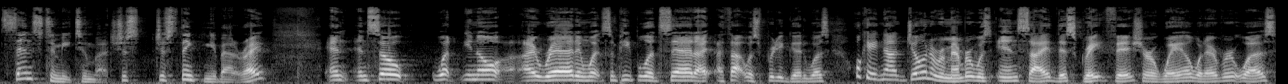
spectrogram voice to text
sense to me too much, just, just thinking about it, right? And, and so what you know I read and what some people had said I, I, thought was pretty good was okay. Now Jonah, remember, was inside this great fish or a whale, whatever it was,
